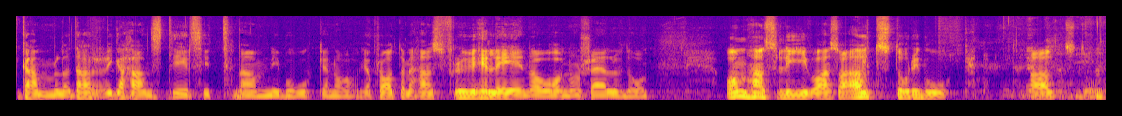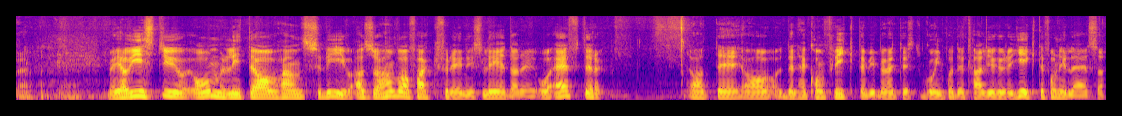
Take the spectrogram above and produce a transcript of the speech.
gamla darriga handstil sitt namn i boken. Och jag pratade med hans fru Helena och honom själv då om hans liv och han sa allt står i boken. Allt står där. Men jag visste ju om lite av hans liv. Alltså han var fackföreningsledare och efter att eh, ja, den här konflikten, vi behöver inte gå in på detaljer hur det gick, det får ni läsa.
